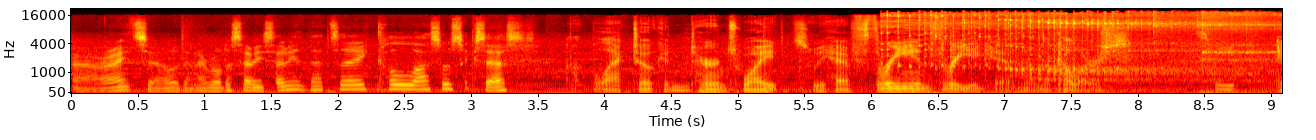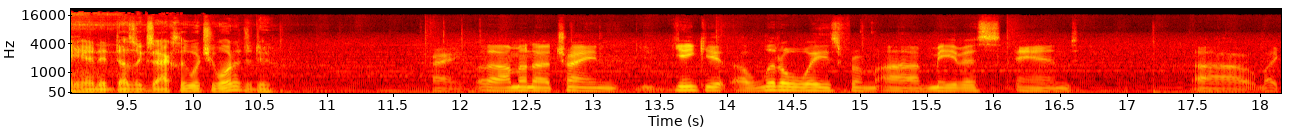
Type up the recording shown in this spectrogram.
All right, so then I rolled a 77. That's a colossal success. A black token turns white, so we have three and three again on the colors. Sweet. And it does exactly what you wanted to do. All right, uh, I'm gonna try and yank it a little ways from uh, Mavis and, uh, like,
